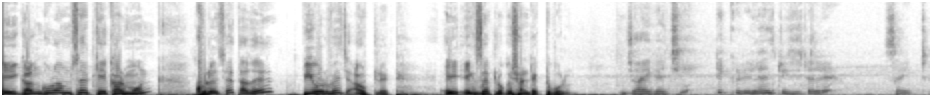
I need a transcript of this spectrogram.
এই গাঙ্গুরামসের কেক আর মন খুলেছে তাদের পিওর ভেজ আউটলেট এই এক্স্যাক্ট লোকেশনটা একটু বলুন। জয়গাছি ঠিক রিলায়েন্স ডিজিটালের সাইডে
